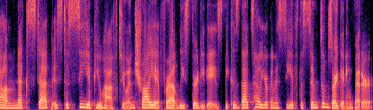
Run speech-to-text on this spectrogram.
um, next step is to see if you have to and try it for at least 30 days because that's how you're going to see if the symptoms are getting better.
